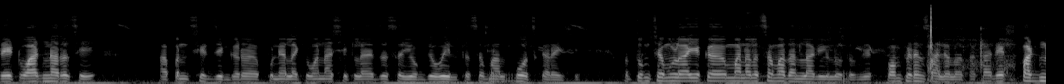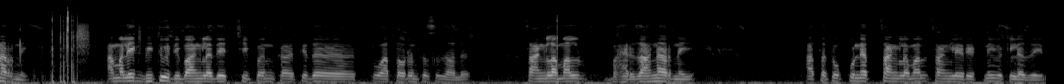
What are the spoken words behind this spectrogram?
रेट वाढणारच आहे. आपण सीटजिंकडं पुण्याला किंवा नाशिकला जसं योग्य होईल तसं माल पोच करायचे. पण तुमच्यामुळं एक मनाला समाधान लागलेलं होतं. एक कॉन्फिडन्स आलेला होता का रेट पडणार नाही. आम्हाला एक भीती होती बांगलादेशची पण का तिथं वातावरण तसं झालं. चांगला माल बाहेर जाणार नाही. आता तो पुण्यात चांगला माल चांगल्या रेटने विकला जाईल.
